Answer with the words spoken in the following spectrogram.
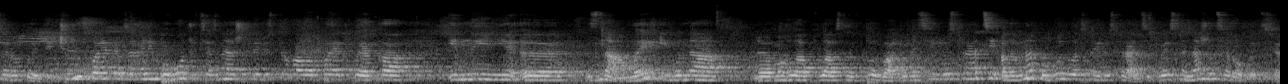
це робити? Чому поети взагалі погоджуються? Я знаю, що ти ілюструвала поетку, яка і нині е, з нами, і вона е, могла б власне впливати на ці ілюстрації, але вона погодилась на ілюстрації. Поясни, на що це робиться?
